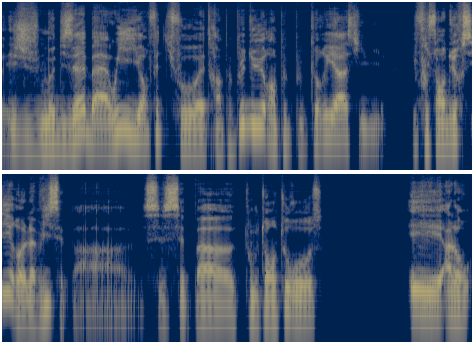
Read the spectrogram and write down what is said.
Et je me disais bah oui, en fait, il faut être un peu plus dur, un peu plus coriace faut s'endurcir. La vie, c'est pas, c'est pas euh, tout le temps tout rose. Et alors,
